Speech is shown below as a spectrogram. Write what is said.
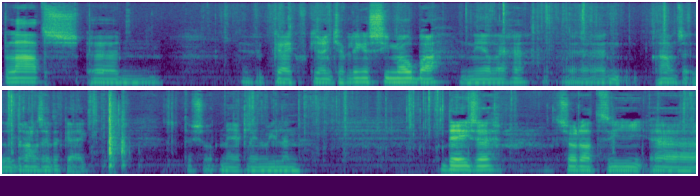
plaats een, even kijken of ik hier eentje heb liggen, Simoba neerleggen, en eraan zetten, kijk, tussen wat Märklin Deze, zodat die uh,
